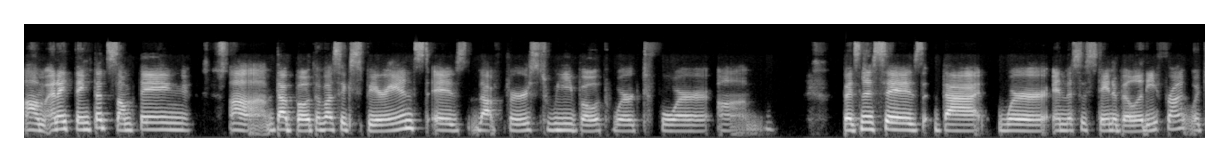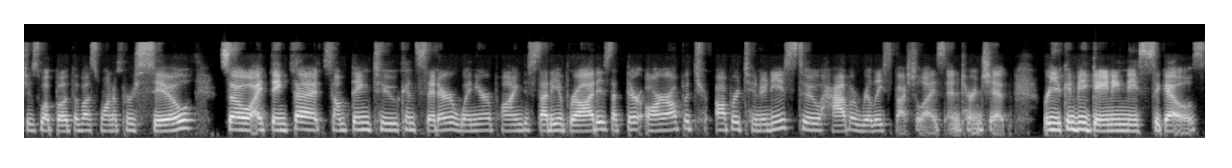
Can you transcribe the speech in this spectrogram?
Um, and I think that's something um, that both of us experienced is that first we both worked for um, businesses that were in the sustainability front, which is what both of us want to pursue. So I think that something to consider when you're applying to study abroad is that there are opp- opportunities to have a really specialized internship where you can be gaining these skills.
